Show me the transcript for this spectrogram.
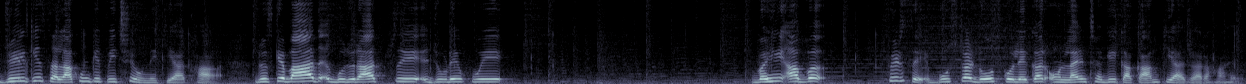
जेल की सलाखों के पीछे उन्हें किया था। जिसके बाद गुजरात से जुड़े हुए वहीं अब फिर से बूस्टर डोज को लेकर ऑनलाइन ठगी का काम किया जा रहा है।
